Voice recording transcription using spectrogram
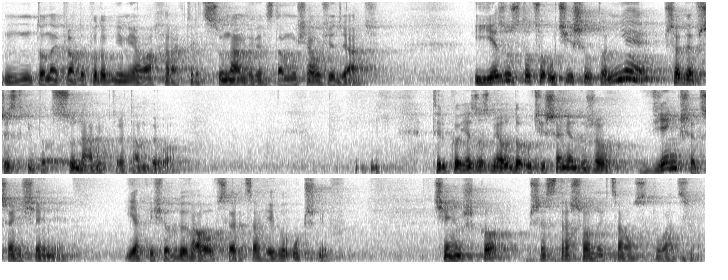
mm, to najprawdopodobniej miała charakter tsunami, więc tam musiało się dziać. I Jezus to, co uciszył, to nie przede wszystkim to tsunami, które tam było. Tylko Jezus miał do uciszenia dużo większe trzęsienie, jakie się odbywało w sercach Jego uczniów. Ciężko przestraszonych całą sytuacją.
